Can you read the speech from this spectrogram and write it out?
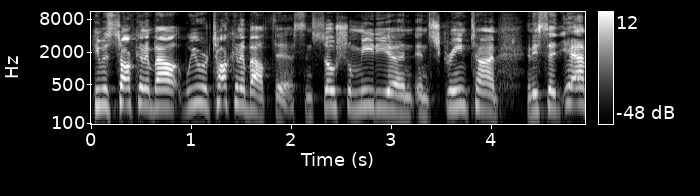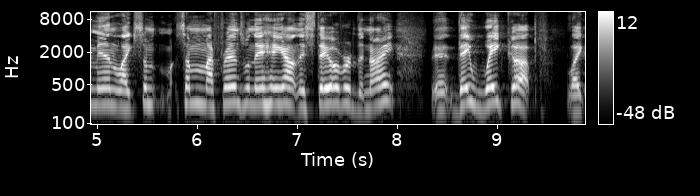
he was talking about. We were talking about this and social media and, and screen time, and he said, "Yeah, man, like some some of my friends when they hang out and they stay over the night, eh, they wake up like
